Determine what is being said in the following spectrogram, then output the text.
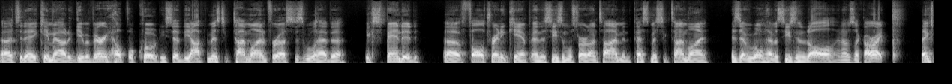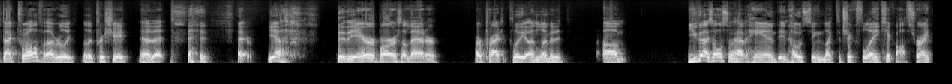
uh, today came out and gave a very helpful quote. He said, The optimistic timeline for us is we'll have a expanded uh, fall training camp and the season will start on time. And the pessimistic timeline is that we won't have a season at all. And I was like, All right, thanks, Pac 12. I really, really appreciate uh, that. yeah the, the error bars on that are are practically unlimited. Um, you guys also have a hand in hosting like the Chick Fil A kickoffs, right?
